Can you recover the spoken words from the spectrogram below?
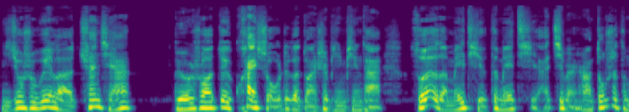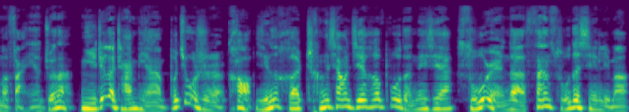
你就是为了圈钱。比如说，对快手这个短视频平台，所有的媒体自媒体啊，基本上都是这么反应，觉得你这个产品啊，不就是靠迎合城乡结合部的那些俗人的三俗的心理吗？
